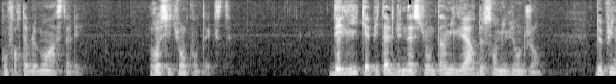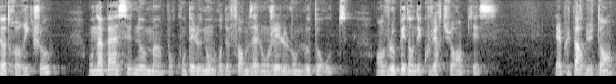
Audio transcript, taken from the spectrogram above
confortablement installés. Resituons le contexte. Delhi, capitale d'une nation d'un milliard deux cents millions de gens. Depuis notre rickshaw, on n'a pas assez de nos mains pour compter le nombre de formes allongées le long de l'autoroute, enveloppées dans des couvertures en pièces. La plupart du temps,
